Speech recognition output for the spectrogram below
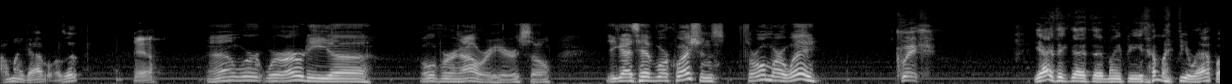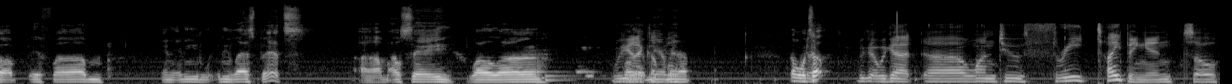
Oh my god, was it? Yeah. Uh, we're we're already uh, over an hour here, so you guys have more questions? Throw them our way. Quick. Yeah, I think that that might be that might be a wrap up. If um, and any any last bits, um, I'll say. Well, uh, We well, got a that may may couple. not- Oh, what's Got- up? We got we got uh, one, two, three typing in, so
